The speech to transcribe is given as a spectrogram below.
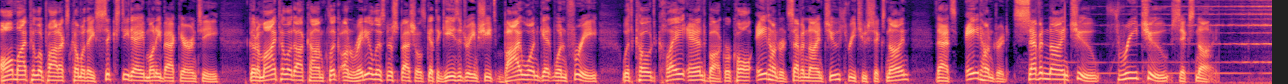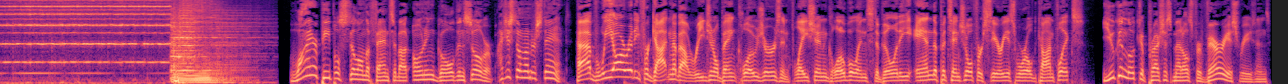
All my pillow products come with a 60 day money back guarantee. Go to mypillow.com, click on radio listener specials, get the Giza Dream sheets, buy one, get one free with code Clay and Buck or call 800 792 3269. That's 800 792 3269. Why are people still on the fence about owning gold and silver? I just don't understand. Have we already forgotten about regional bank closures, inflation, global instability, and the potential for serious world conflicts? You can look to precious metals for various reasons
